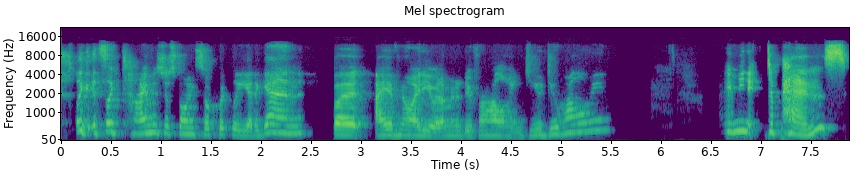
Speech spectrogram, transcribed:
Like it's like time is just going so quickly yet again, but I have no idea what I'm going to do for Halloween. Do you do Halloween? I mean, it depends.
